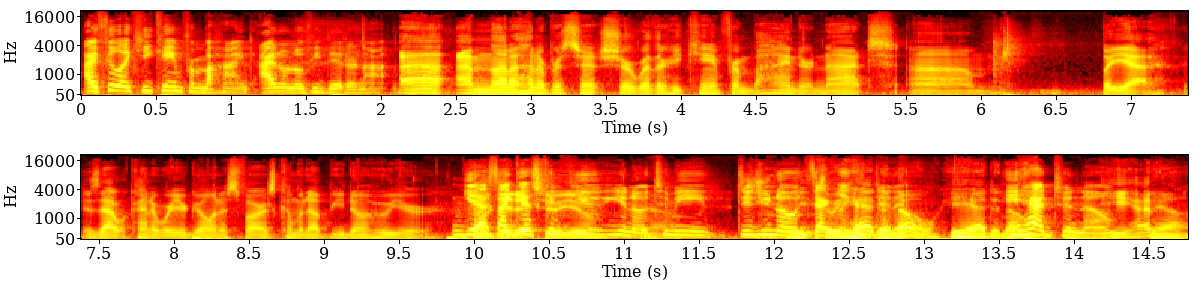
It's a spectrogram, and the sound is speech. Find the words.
I feel like he came from behind. I don't know if he did or not. Uh, I'm not 100% sure whether he came from behind or not. Um, but yeah, is that what kind of where you're going as far as coming up? You know who you're. who Yes, I guess to confu- you. you. know, to me, did you know He- exactly so he who had to did it? know. He had to know. He had to know. He had. Yeah.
